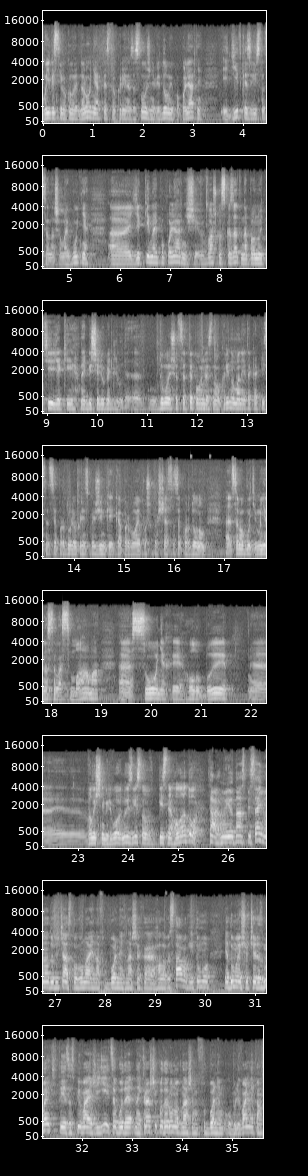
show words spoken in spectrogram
Мої пісні виконують народні артисти України, заслужені, відомі, популярні. І дітки, звісно, це наше майбутнє. Е, які найпопулярніші? Важко сказати, напевно, ті, які найбільше люблять люди. Е, думаю, що це ти повернись на Україну. У мене є така пісня, це про долю української жінки, яка перебуває в щастя за кордоном. Е, це, мабуть, мені наснилась мама, е, соняхи, голуби. Е, Величні Львові. Ну і звісно, пісня Голадор. Так, ну і одна з пісень, вона дуже часто лунає на футбольних наших е, галавиставах, і тому я думаю, що через мить ти заспіваєш її, і це буде найкращий подарунок нашим футбольним уболівальникам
